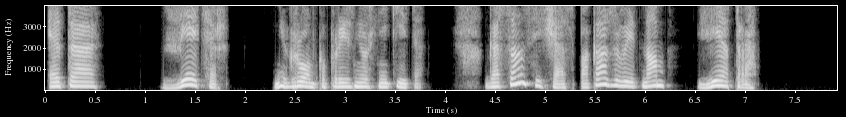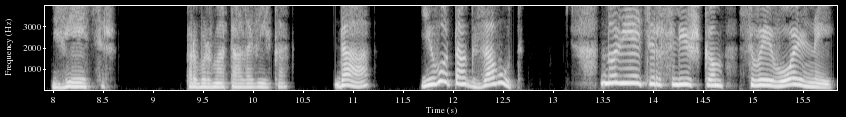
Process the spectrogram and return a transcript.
«Это ветер», — негромко произнес Никита. Гасан сейчас показывает нам ветра. Ветер, пробормотала Вика. Да, его так зовут. Но ветер слишком своевольный.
